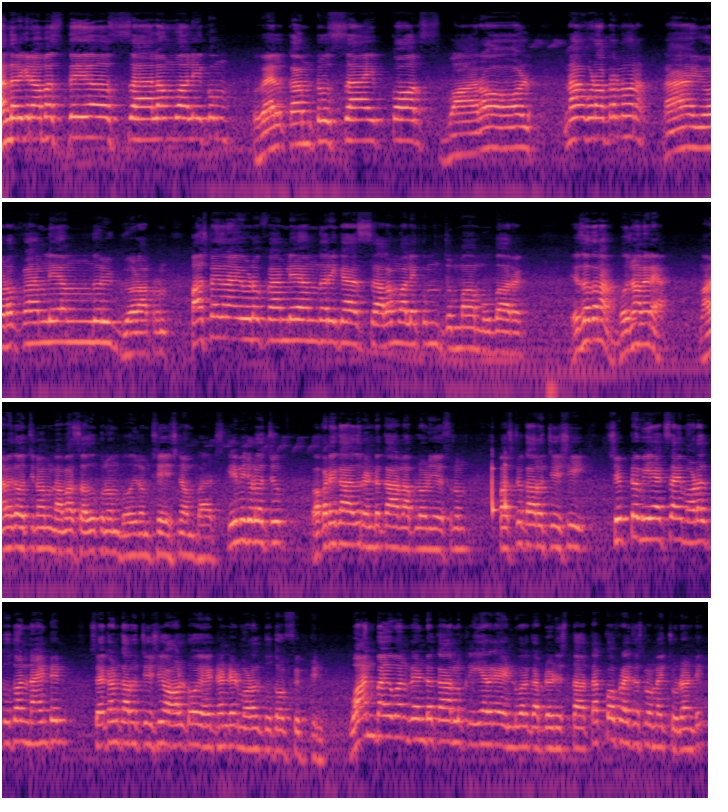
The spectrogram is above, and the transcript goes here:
అందరికి నమస్తే. అస్సలం వాలేకుం welcome to Sai cars world. నా గుడ్ ఆఫ్టర్నూన్. నా యూడప్ ఫ్యామిలీ అందరికి గుడ్ ఆఫ్టర్నూన్. ఫస్ట్ అయితే నా యూడప్ ఫ్యామిలీ అందరికి అస్సలం వాలేకుం జుమ్మా ముబారక్. ఏసదనా భోజనాలనే? ఏదో వచ్చినాం నమాజ్ చదువుకున్నాం భోజనం చేసినాం. బట్ స్కీమ్ చూడవచ్చు ఒకటి కాదు రెండు కార్లు అప్లోడ్ చేస్తున్నాం. ఫస్ట్ కార్ వచ్చేసి Swift VXI model two thousand nineteen. Second car వచ్చేసి Alto eight hundred model two thousand fifteen. One by one రెండు కార్లు క్లియర్గా ఎండ్ వరకు అప్డేట్ ఇస్తా. తక్కువ ప్రైజెస్లో ఉన్నాయి చూడండి.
